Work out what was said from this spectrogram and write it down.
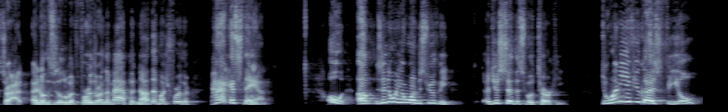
sorry, I, I know this is a little bit further on the map, but not that much further. Pakistan Oh, um, does anyone here want to dispute with me? I just said this about Turkey. Do any of you guys feel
